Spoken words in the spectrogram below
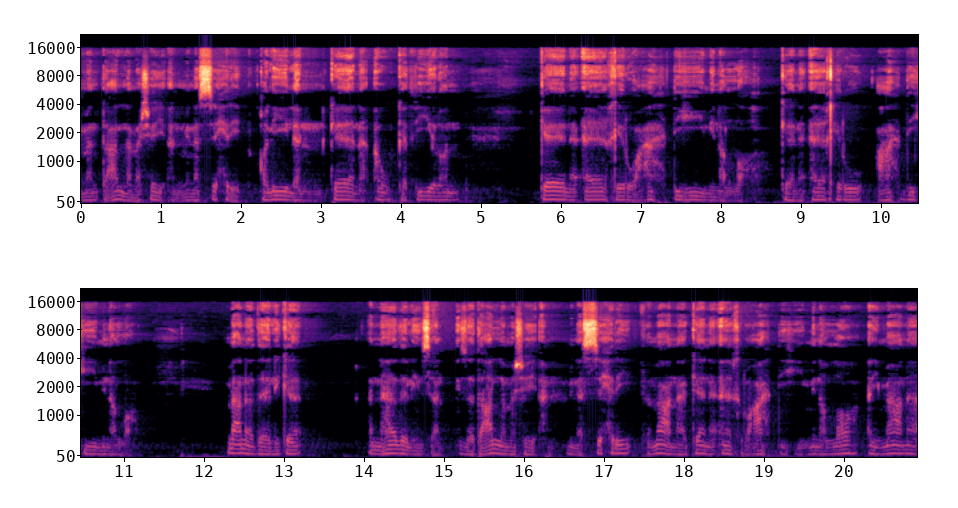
من تعلم شيئا من السحر قليلا كان أو كثيرا كان آخر عهده من الله كان آخر عهده من الله. معنى ذلك أن هذا الإنسان إذا تعلم شيئا من السحر فمعنى كان آخر عهده من الله أي معنى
